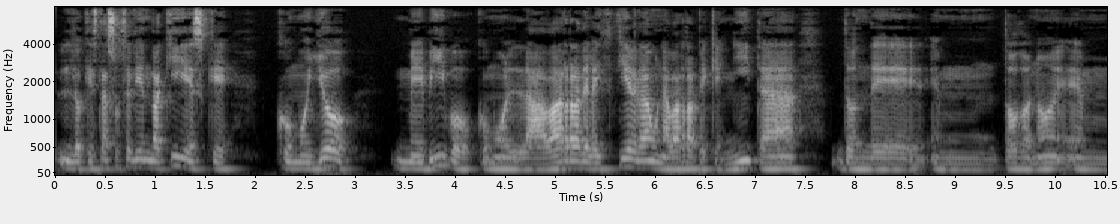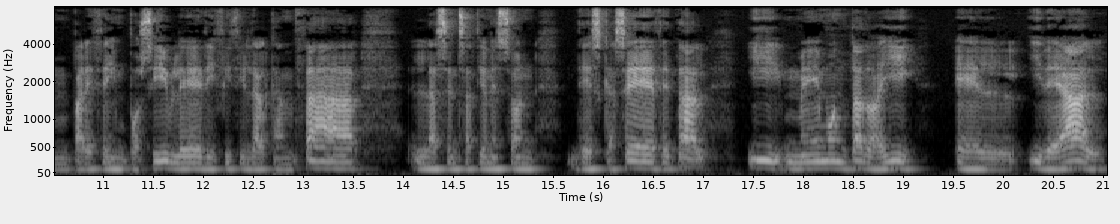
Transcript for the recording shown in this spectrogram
lo que está sucediendo aquí es que como yo me vivo como la barra de la izquierda, una barra pequeñita, donde em, todo no em, parece imposible, difícil de alcanzar, las sensaciones son de escasez y tal, y me he montado ahí el ideal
